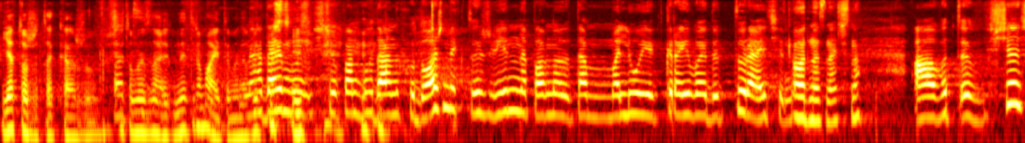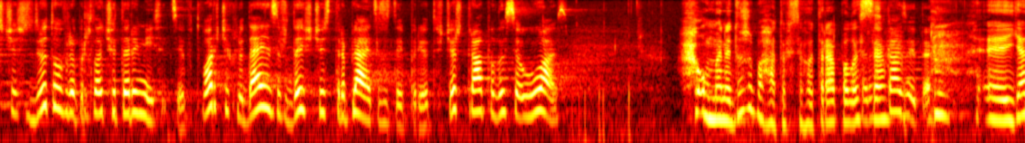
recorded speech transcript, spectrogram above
Я теж так кажу. Всі то мене знають, не тримайте мене, Нагадаємо, відпустіть. що пан Богдан художник, тож він, напевно, там малює краєвиди Туреччини. Однозначно. А от е, ще щось з лютого вже пройшло 4 місяці. В творчих людей завжди щось трапляється за цей період. Що ж трапилося у вас? У мене дуже багато всього трапилося. Розказуйте. Е, Я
